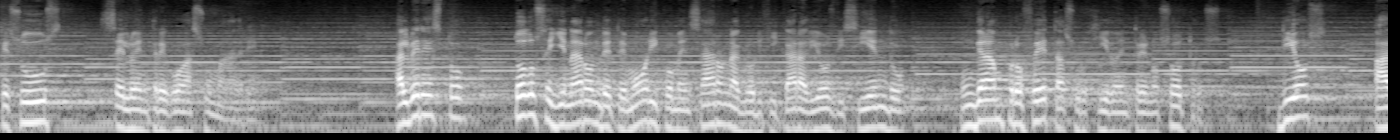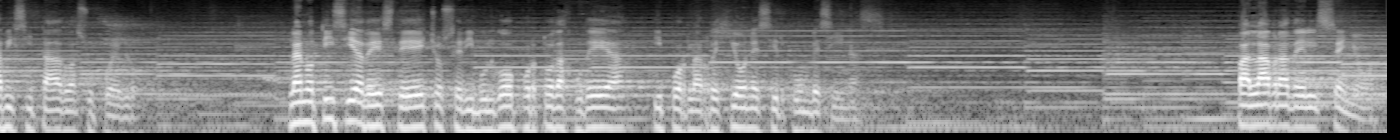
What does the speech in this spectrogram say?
Jesús se lo entregó a su madre. Al ver esto, todos se llenaron de temor y comenzaron a glorificar a Dios diciendo, un gran profeta ha surgido entre nosotros. Dios ha visitado a su pueblo. La noticia de este hecho se divulgó por toda Judea y por las regiones circunvecinas. Palabra del Señor.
